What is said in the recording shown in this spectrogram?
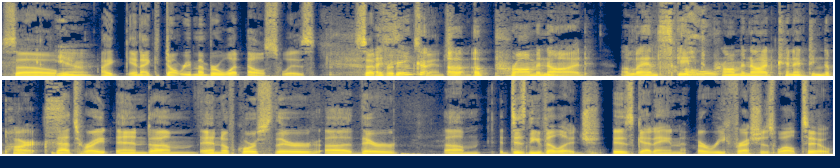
So Yeah. I and I don't remember what else was set I for the expansion. a, a promenade, a landscaped Oh. promenade connecting the parks. That's right, and um, and of course their uh, their um, Disney Village is getting a refresh as well too.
